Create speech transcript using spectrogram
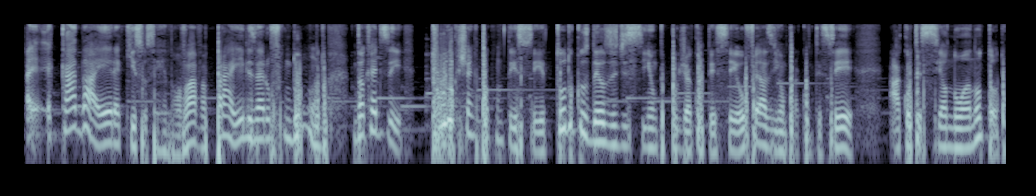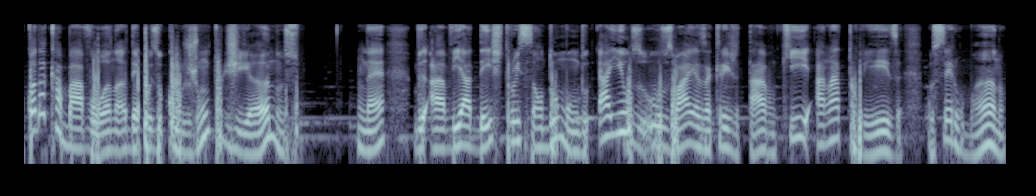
É, é, cada era que isso se renovava, para eles era o fim do mundo. Então quer dizer, tudo que tinha que acontecer, tudo que os deuses diziam que podia acontecer ou faziam para acontecer, acontecia no ano todo. Quando acabava o ano, depois o conjunto de anos, né? Havia a destruição do mundo. Aí os, os acreditavam que a natureza, o ser humano,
